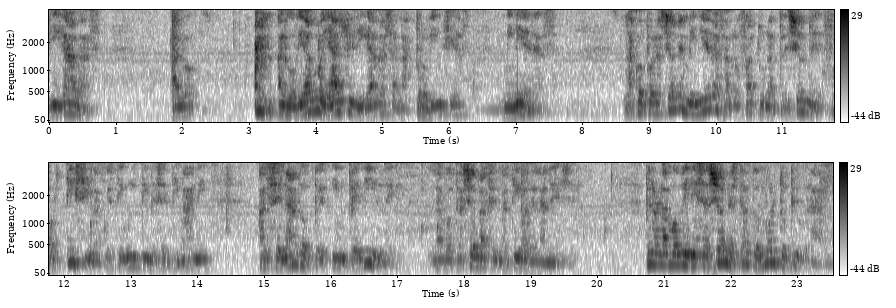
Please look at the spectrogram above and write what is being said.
ligadas a lo, al gobierno y altre ligadas a las provincias mineras. Las corporaciones mineras hanno fatto una pressione fortissima queste ultime settimane al Senato per impedire la votazione affermativa della legge. Però la mobilizzazione è stata molto più grande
